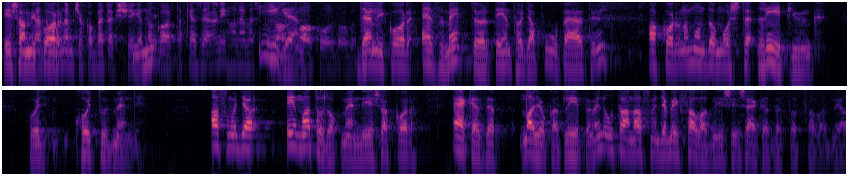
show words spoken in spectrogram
és amikor... Tehát akkor nem csak a betegséget akarta kezelni, hanem ezt igen, az alkohol dolgot de amikor ez megtörtént, hogy a púp eltűnt, akkor na mondom, most lépjünk, hogy hogy tud menni. Azt mondja, én ma tudok menni, és akkor elkezdett nagyokat lépni menni, utána azt mondja, még szaladni is, és elkezdett ott szaladni a,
